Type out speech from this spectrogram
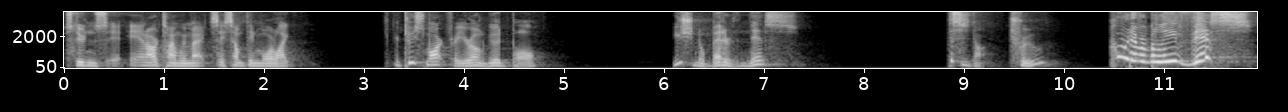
Students, in our time, we might say something more like, You're too smart for your own good, Paul. You should know better than this. This is not true. Who would ever believe this?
